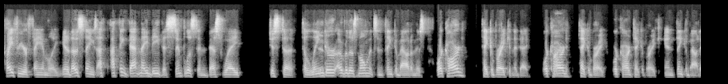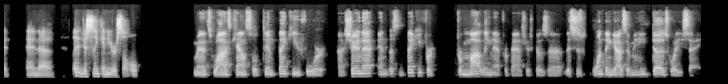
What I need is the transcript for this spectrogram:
pray for your family you know those things i, I think that may be the simplest and best way just to to linger over those moments and think about them is work hard take a break in the day. Work hard take a break. Work hard take a break and think about it and uh, let it just sink into your soul. Man that's wise counsel. Tim thank you for uh, sharing that and listen thank you for for modeling that for pastors because uh, this is one thing guys i mean he does what he's saying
